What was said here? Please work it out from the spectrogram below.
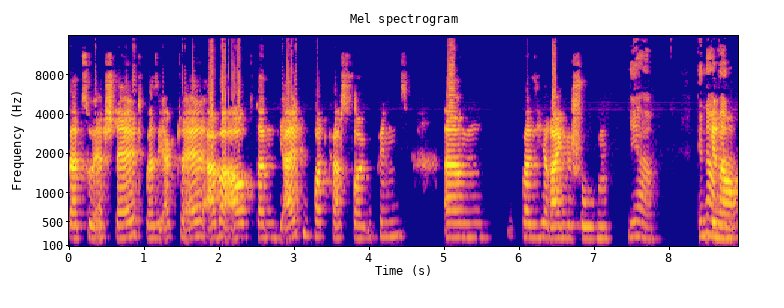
dazu erstellt, quasi aktuell, aber auch dann die alten Podcast-Folgen-Pins ähm, quasi hier reingeschoben. Ja, genau. genau.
